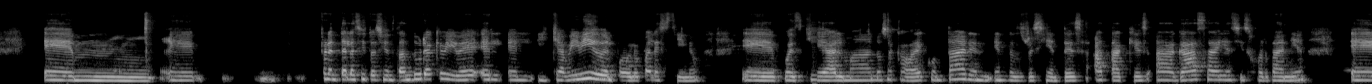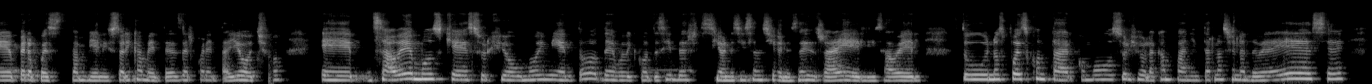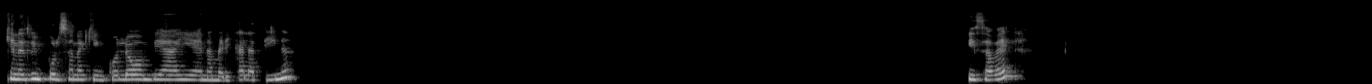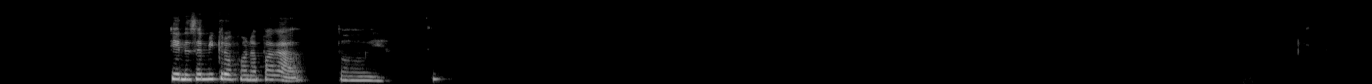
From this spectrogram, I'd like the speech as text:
Frente a la situación tan dura que vive el, el, y que ha vivido el pueblo palestino, eh, pues que Alma nos acaba de contar en, en, los recientes ataques a Gaza y a Cisjordania, eh, pero pues también históricamente desde el 48, eh, sabemos que surgió un movimiento de boicotes, inversiones y sanciones a Israel. Isabel, ¿tú nos puedes contar cómo surgió la campaña internacional de BDS? ¿Quiénes lo impulsan aquí en Colombia y en América Latina? Isabel. Tienes el micrófono apagado todavía.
